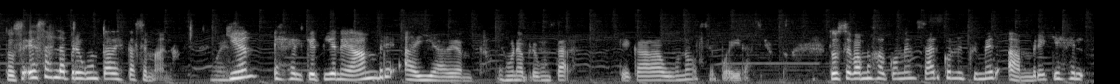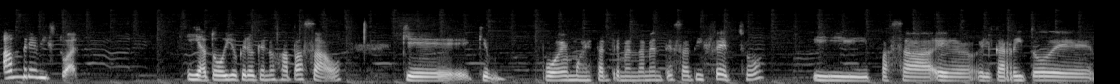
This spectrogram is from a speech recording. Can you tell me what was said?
Entonces, esa es la pregunta de esta semana. ¿Quién es el que tiene hambre ahí adentro? Es una pregunta que cada uno se puede ir haciendo. Entonces vamos a comenzar con el primer hambre, que es el hambre visual. Y a todo yo creo que nos ha pasado que, podemos estar tremendamente satisfechos y pasa eh, el carrito de,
